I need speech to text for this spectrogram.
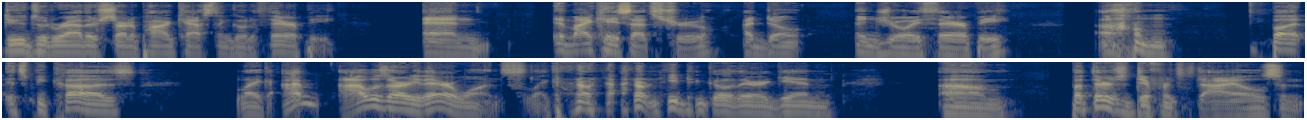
dudes would rather start a podcast than go to therapy and in my case that's true i don't enjoy therapy um but it's because like I'm I was already there once. Like I don't I don't need to go there again. Um but there's different styles and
